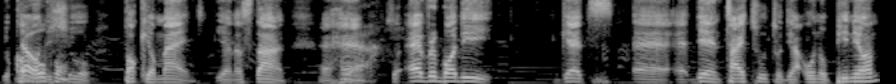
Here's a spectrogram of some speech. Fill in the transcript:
You come They're on the show. Talk your mind. You understand? Uh-huh. Yeah. So everybody gets uh, uh, they're entitled to their own opinion.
